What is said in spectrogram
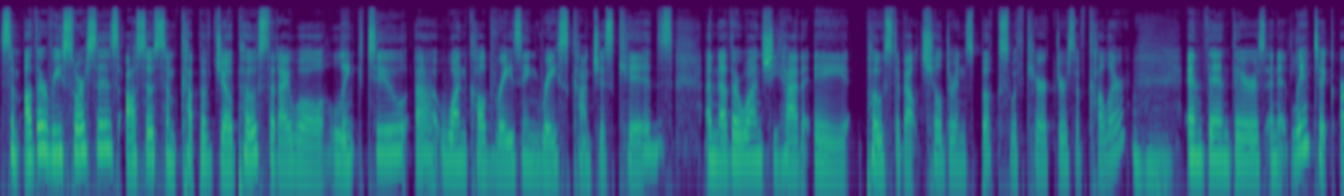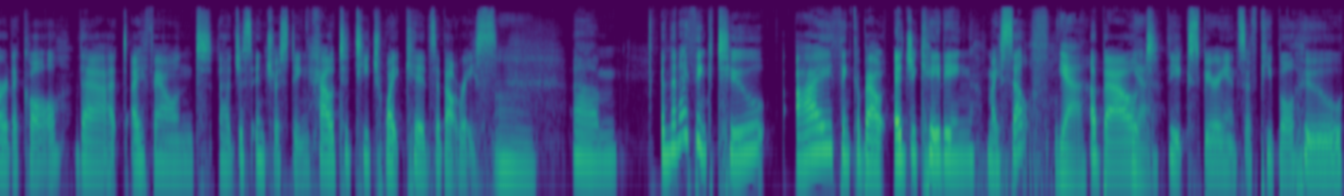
some other resources, also some Cup of Jo posts that I will link to. Uh, one called Raising Race Conscious Kids. Another one, she had a post about children's books with characters of color. Mhm. And then there's an Atlantic article that I found uh, just interesting how to teach white kids about race. Mm. Um, and then I think, too, I think about educating myself Yeah. about Yeah. the experience of people who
